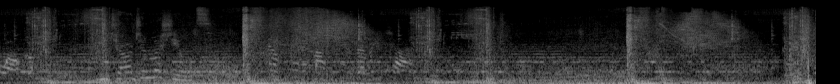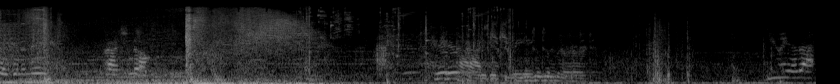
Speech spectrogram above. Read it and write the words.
welcome. Recharging my shields. Patching up. Care package being delivered. You hear that?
